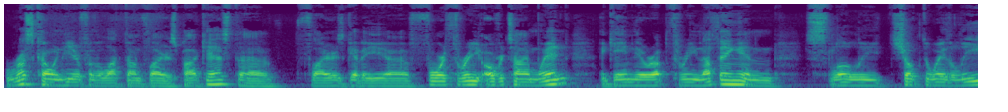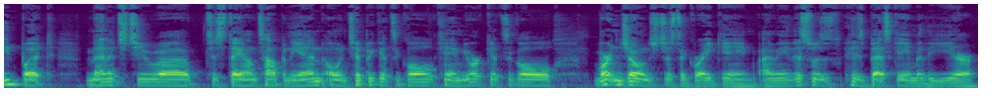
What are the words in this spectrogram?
Russ Cohen here for the Locked On Flyers podcast. Uh, Flyers get a uh, 4 uh, 3 overtime win, a game they were up 3 nothing and slowly choked away the lead, but managed to uh, to stay on top in the end. Owen Tippett gets a goal, Cam York gets a goal. Martin Jones, just a great game. I mean, this was his best game of the year.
